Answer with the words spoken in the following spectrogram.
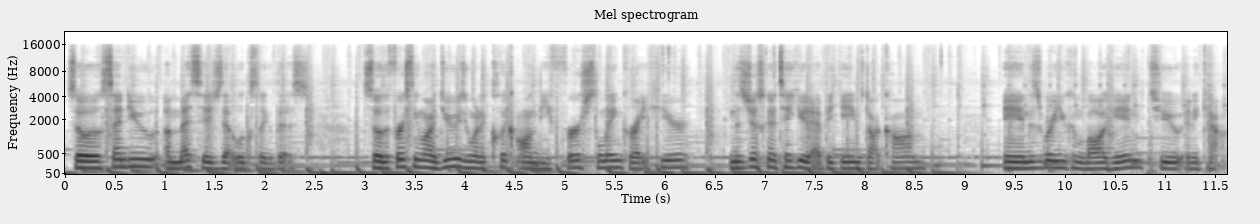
So it'll send you a message that looks like this. So the first thing you want to do is you want to click on the first link right here, and this is just going to take you to epicgames.com, and this is where you can log in to an account.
